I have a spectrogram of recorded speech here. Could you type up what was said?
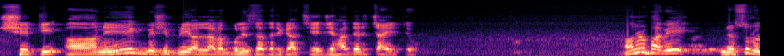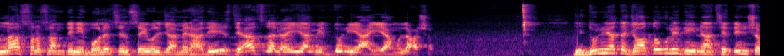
সেটি অনেক বেশি প্রিয় আল্লাহ রব্বুল ইজাতের কাছে, জেহাদের চাইতেও। অনুরূপভাবে রসুল্লাহ সাল্লাম তিনি বলেছেন সৈউল জামের হাদিস যে, আফজাল আয়ামি দুনিয়া আয়ামুল আসর যে দুনিয়াতে যতগুলি দিন আছে, তিনশো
